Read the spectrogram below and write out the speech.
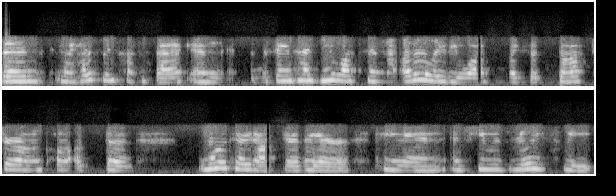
then my husband comes back, and at the same time he walks in, the other lady walks, like the doctor on call, the military doctor there came in and she was really sweet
